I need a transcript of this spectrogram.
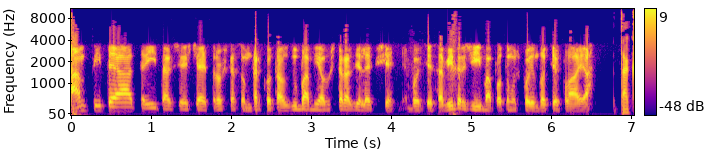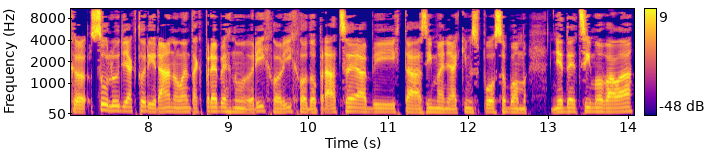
amfiteátri, takže ešte aj troška som trkotal zubami a už teraz je lepšie. Nebojte sa, vydržím a potom už pôjdem do tepla ja. Tak e, sú ľudia, ktorí ráno len tak prebehnú rýchlo, rýchlo do práce, aby ich tá zima nejakým spôsobom nedecimovala.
